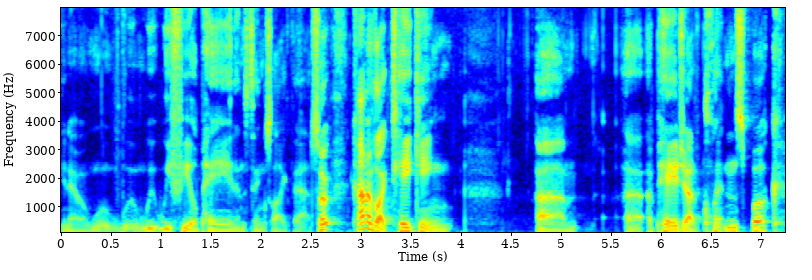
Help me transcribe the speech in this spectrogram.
you know, we, we feel pain and things like that. So, kind of like taking um, a page out of Clinton's book,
